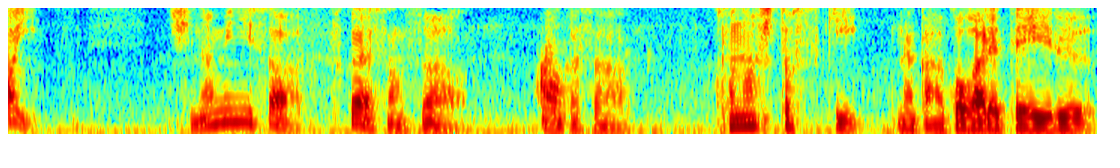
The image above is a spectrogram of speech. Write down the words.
はい。ちなみにさ深谷さんさなんかさ、この人好き。なんか憧れている。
